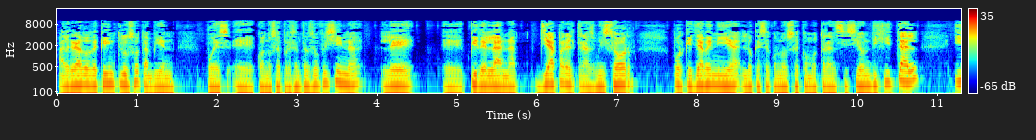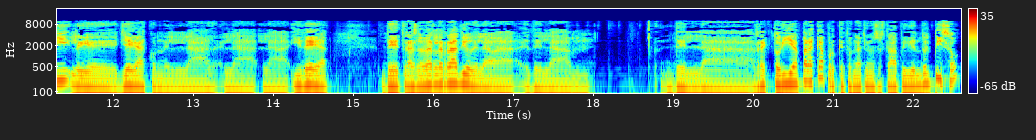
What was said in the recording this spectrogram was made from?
al grado de que incluso también, pues, eh, cuando se presenta en su oficina, le eh, pide lana ya para el transmisor, porque ya venía lo que se conoce como transición digital y le eh, llega con el- la, la, la idea de trasladar la radio de la, de la mm, de la rectoría para acá, porque Tonati nos estaba pidiendo el piso,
